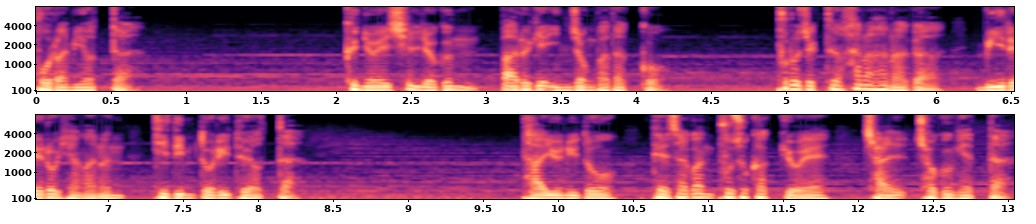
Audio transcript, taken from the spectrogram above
보람이었다. 그녀의 실력은 빠르게 인정받았고 프로젝트 하나하나가 미래로 향하는 디딤돌이 되었다. 다윤이도 대사관 부속학교에 잘 적응했다.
